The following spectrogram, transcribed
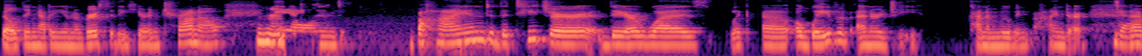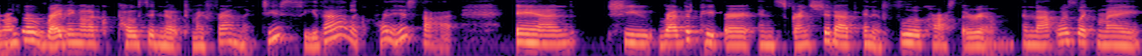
building at a university here in Toronto. Mm-hmm. And behind the teacher, there was like a, a wave of energy kind of moving behind her. Yeah. And I remember writing on a Post-it note to my friend, like, do you see that? Like, what is that? And she read the paper and scrunched it up and it flew across the room. And that was like my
